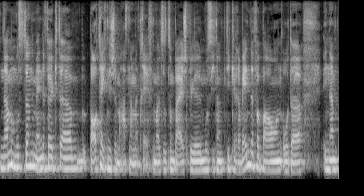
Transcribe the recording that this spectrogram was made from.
Na, man muss dann im Endeffekt äh, bautechnische Maßnahmen treffen. Also zum Beispiel muss ich dann dickere Wände verbauen oder in einem,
